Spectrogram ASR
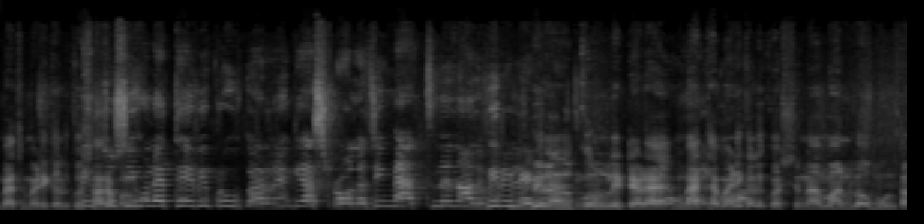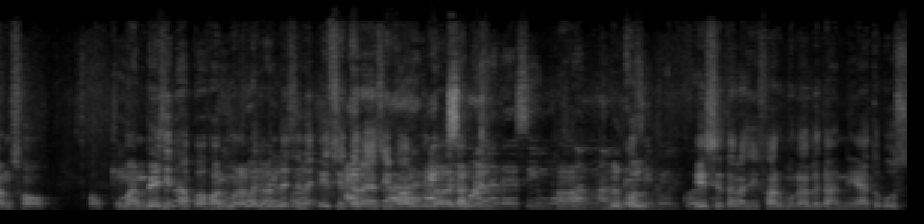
ਮੈਥਮੈਟੀਕਲ ਕੋਈ ਸਾਰਾ ਤੁਸੀਂ ਹੁਣ ਇੱਥੇ ਇਹ ਵੀ ਪ੍ਰੂਵ ਕਰ ਰਹੇ ਹੋ ਕਿ ਐਸਟ੍ਰੋਲੋਜੀ ਮੈਥ ਦੇ ਨਾਲ ਵੀ ਰਿਲੇਟ ਕਰਦੀ ਹੈ। ਬਿਲਕੁਲ ਰਿਲੇਟਡ ਹੈ। Oh ਮੈਥਮੈਟੀਕਲ ਕੁਐਸਚਨ ਹੈ। ਮੰਨ ਲਓ ਮੂਲਤਨ 100 ਓਕੇ ਮੰਨਦੇ ਸੀ ਨਾ ਆਪਾਂ ਫਾਰਮੂਲਾ ਲਗਾਉਂਦੇ ਸੀ ਨਾ। ਇਸੇ ਤਰ੍ਹਾਂ ਅਸੀਂ ਫਾਰਮੂਲਾ ਲਗਾਉਂਦੇ ਮੰਨਦੇ ਸੀ, ਮੁਲਤਾਨ ਹਾਂ, ਮੰਨਦੇ। ਸੀ, ਬਿਲਕੁਲ। ਇਸੇ ਤਰ੍ਹਾਂ ਅਸੀਂ ਫਾਰਮੂਲਾ ਲਗਾਉਂਦੇ ਆ ਤਾਂ ਉਸ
